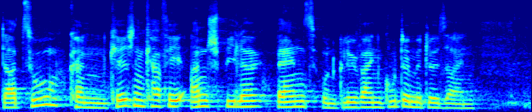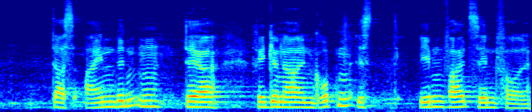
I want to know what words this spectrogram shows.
Dazu können Kirchenkaffee, Anspiele, Bands und Glühwein gute Mittel sein. Das Einbinden der regionalen Gruppen ist ebenfalls sinnvoll.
